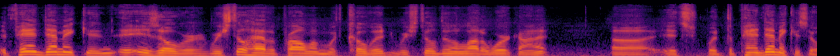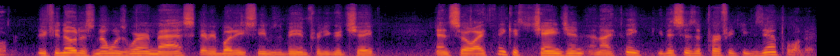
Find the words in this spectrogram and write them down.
The pandemic is over. We still have a problem with COVID. We're still doing a lot of work on it. Uh, it's but the pandemic is over. If you notice, no one's wearing masks. Everybody seems to be in pretty good shape, and so I think it's changing. And I think this is a perfect example of it.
